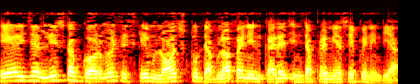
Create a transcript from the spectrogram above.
Here is a list of government scheme launched to develop and encourage entrepreneurship in India.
